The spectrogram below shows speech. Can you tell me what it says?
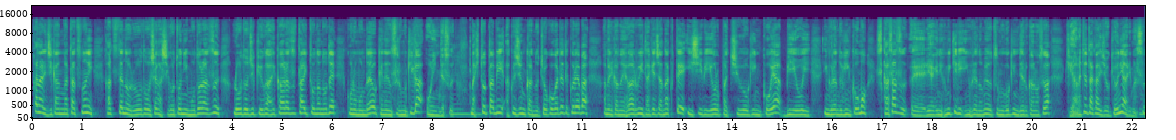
かなり時間が経つのにかつての労働者が仕事に戻らず労働需給が相変わらずタイトなのでこの問題を懸念する向きが多いんです。まあ、ひとたび悪循環の兆候が出てくればアメリカの FRB だけじゃなくて ECB b ヨーロッパ中央銀行や BOE イングランド銀行もすかさず、えー利上げに踏み切りインフレの芽を摘む動きに出る可能性は極めて高い状況にあります。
